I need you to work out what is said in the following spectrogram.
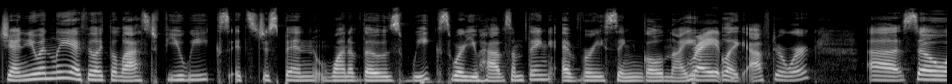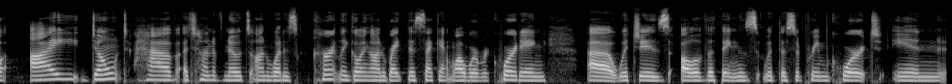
genuinely, I feel like the last few weeks, it's just been one of those weeks where you have something every single night, Right. Like after work. Uh, so I don't have a ton of notes on what is currently going on right this second while we're recording, uh, which is all of the things with the Supreme Court in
